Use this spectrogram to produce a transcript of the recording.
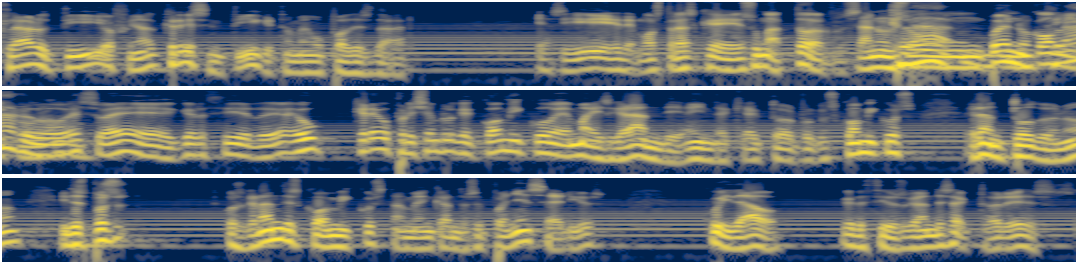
claro, ti ao final crees en ti que tamén o podes dar. E así demostras que es un actor, xa non claro, son un, bueno, un cómico. Claro, ¿no? eso é, quero dicir, eu creo, por exemplo, que cómico é máis grande aínda que actor, porque os cómicos eran todo, non? E despois os grandes cómicos tamén cando se poñen serios, cuidado, quero dicir, os grandes actores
